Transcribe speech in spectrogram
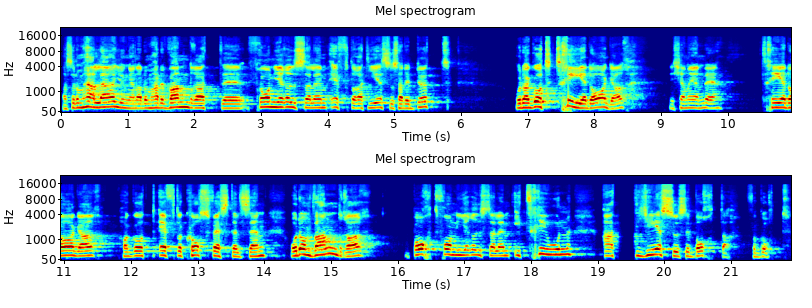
Alltså de här lärjungarna, de hade vandrat eh, från Jerusalem efter att Jesus hade dött. Och det har gått tre dagar. Ni känner igen det? Tre dagar har gått efter korsfästelsen och de vandrar bort från Jerusalem i tron att Jesus är borta för gott.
